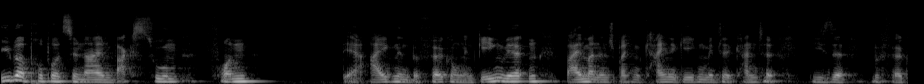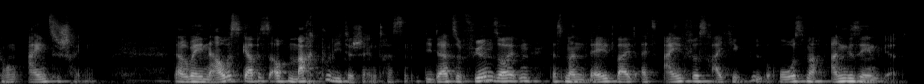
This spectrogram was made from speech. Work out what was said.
überproportionalen Wachstum von der eigenen Bevölkerung entgegenwirken, weil man entsprechend keine Gegenmittel kannte, diese Bevölkerung einzuschränken. Darüber hinaus gab es auch machtpolitische Interessen, die dazu führen sollten, dass man weltweit als einflussreiche Großmacht angesehen wird.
